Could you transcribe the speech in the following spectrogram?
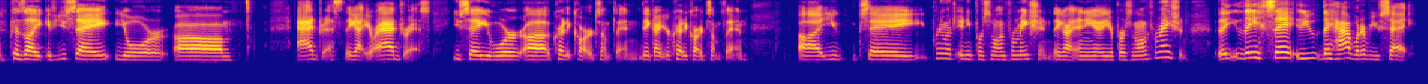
because like if you say your um address, they got your address you say your uh, credit card something, they got your credit card something. Uh, you say pretty much any personal information, they got any of your personal information. They they say you they have whatever you say.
